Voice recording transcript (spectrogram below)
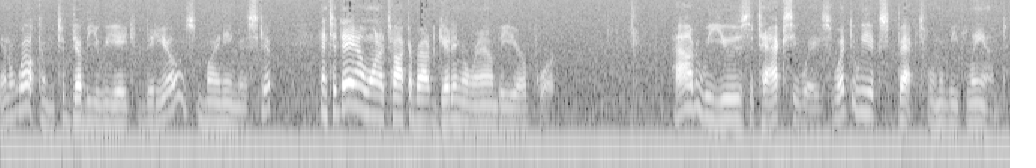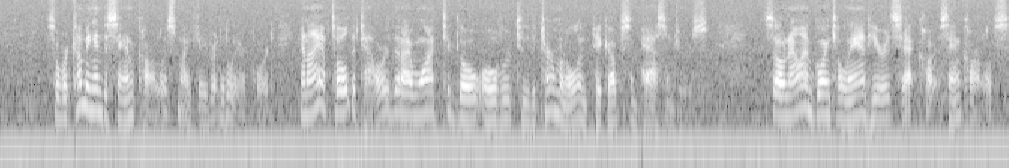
and welcome to WEH Videos. My name is Skip and today I want to talk about getting around the airport. How do we use the taxiways? What do we expect when we land? So we're coming into San Carlos, my favorite little airport, and I have told the tower that I want to go over to the terminal and pick up some passengers. So now I'm going to land here at San Carlos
